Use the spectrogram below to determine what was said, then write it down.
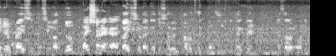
এটার প্রাইস হচ্ছে মাত্র বাইশশো টাকা। বাইশশো টাকা। তো সবাই ভালো থাকবেন সুস্থ থাকবেন। আসসালামু আলাইকুম।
